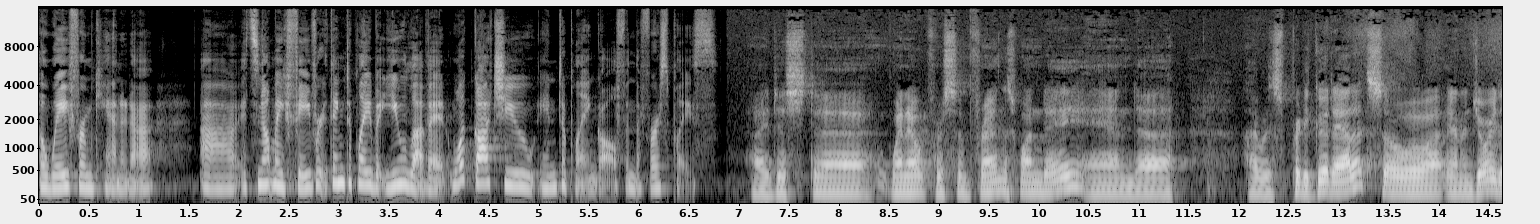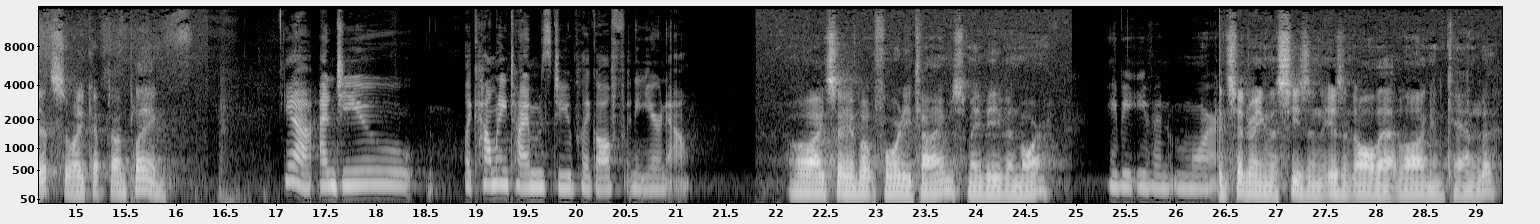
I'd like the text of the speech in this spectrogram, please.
away from Canada. Uh, it's not my favorite thing to play, but you love it. What got you into playing golf in the first place? I just uh, went out for some friends one day, and uh, I was pretty good at it, so uh, and enjoyed it, so I kept on playing. Yeah, and do you like how many times do you play golf in a year now? Oh, I'd say about 40 times, maybe even more. Maybe even more. Considering the season isn't all that long in Canada.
